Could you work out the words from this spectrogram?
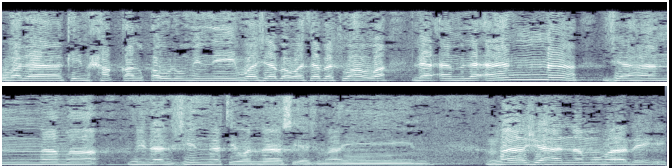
ولكن حق القول مني وجب وثبت وهو لأملأن جهنم من الجنة والناس أجمعين. ما جهنم هذه؟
